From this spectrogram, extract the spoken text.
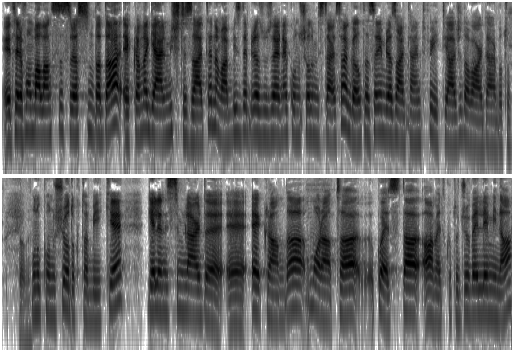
e, telefon bağlantısı sırasında da ekrana gelmişti zaten ama biz de biraz üzerine konuşalım istersen. Galatasaray'ın biraz alternatife ihtiyacı da vardı Erbatur. Bunu konuşuyorduk tabii ki. Gelen isimler de e, ekranda. Morata, Cuesta, Ahmet Kutucu ve Lemina.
